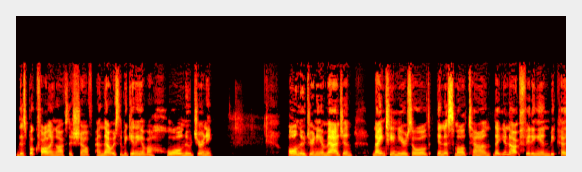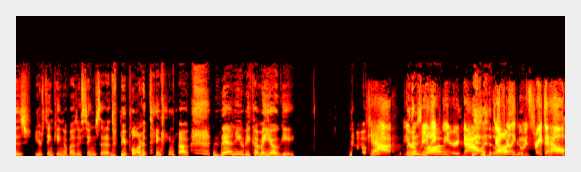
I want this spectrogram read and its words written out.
this book falling off the shelf, and that was the beginning of a whole new journey. Whole new journey. Imagine 19 years old in a small town that you're not fitting in because you're thinking of other things that other people aren't thinking of. Then you become a yogi. Now, yeah, you're really long, weird now. It's Definitely going straight to hell.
